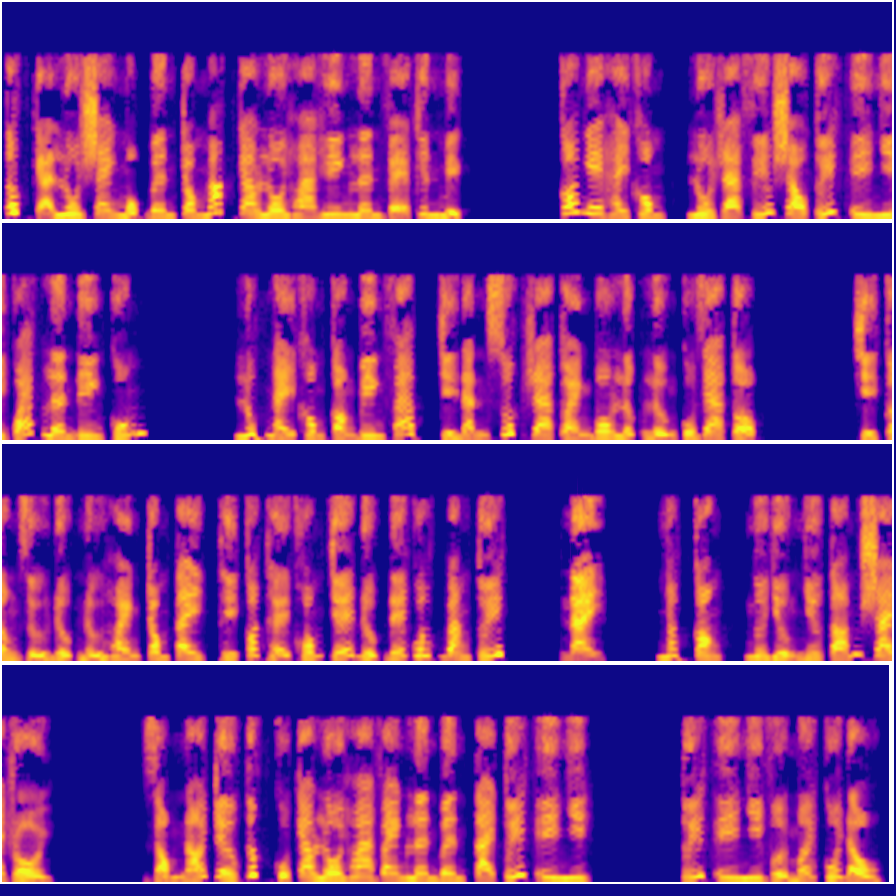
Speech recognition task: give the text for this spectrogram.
Tất cả lui sang một bên trong mắt cao lôi hòa hiên lên vẻ khinh miệt. Có nghe hay không, lui ra phía sau tuyết y nhi quát lên điên cuốn. Lúc này không còn biên pháp, chỉ đành xuất ra toàn bộ lực lượng của gia tộc. Chỉ cần giữ được nữ hoàng trong tay thì có thể khống chế được đế quốc băng tuyết. Này! Nhóc con, ngươi dường như tóm sai rồi. Giọng nói trêu tức của cao lôi hoa vang lên bên tai tuyết y nhi. Tuyết y nhi vừa mới cúi đầu.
